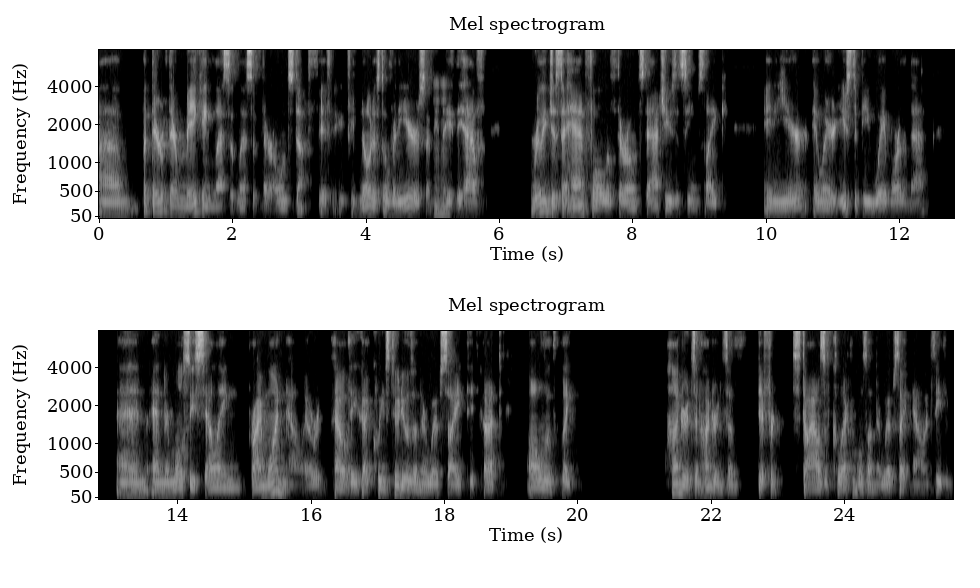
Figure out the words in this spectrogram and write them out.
Um, but they're they're making less and less of their own stuff. If if you've noticed over the years, I mean, mm-hmm. they, they have really just a handful of their own statues, it seems like, in a year, and where it used to be way more than that. and and they're mostly selling Prime One now, or now they've got Queen Studios on their website. They've got all of like hundreds and hundreds of different styles of collectibles on their website now. It's even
